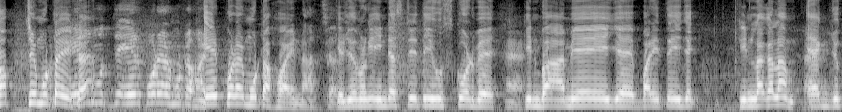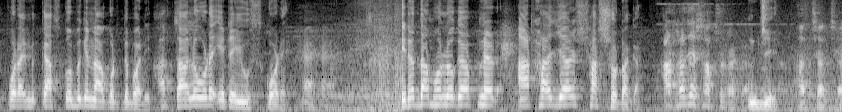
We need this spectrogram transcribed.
সবচেয়ে মোটা মানে এটা। এরপরে আর মোটা হয়। এরপর আর মোটা হয় না। আচ্ছা, কেউ যদি আমাকে ইন্ডাস্ট্রিতে ইউজ করবে হ্যাঁ। কিংবা আমি এই যে বাড়িতে এই যে টিন লাগালাম এক যুগ পরে আমি কাজ করবে কি না করতে পারি আচ্ছা। তাহলে ওরা এটা ইউজ করে। হ্যাঁ হ্যাঁ। এটার দাম হলো আপনার আট হাজার সাতশো টাকা। আট হাজার সাতশো টাকা? জি। আচ্ছা আচ্ছা।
